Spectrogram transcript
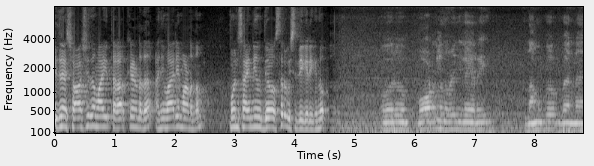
ഇതിനെ ശാശ്വതമായി തകർക്കേണ്ടത് അനിവാര്യമാണെന്നും മുൻ സൈനിക ഉദ്യോഗസ്ഥർ വിശദീകരിക്കുന്നു. ഒരു ബോർഡറിൽ നുഴഞ്ഞു കയറി നമുക്ക് പിന്നെ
